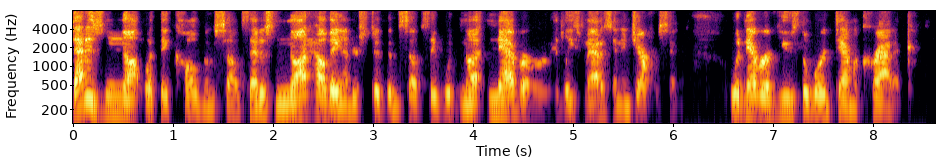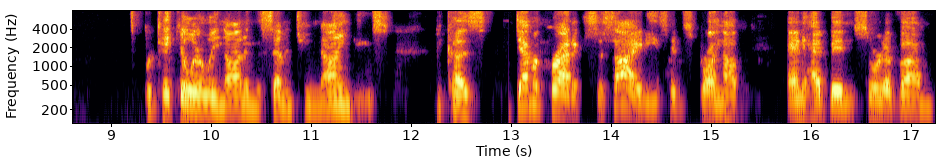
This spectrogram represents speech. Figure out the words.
That is not what they called themselves. That is not how they understood themselves. They would not never at least madison and jefferson would never have used the word democratic particularly not in the 1790s because democratic societies had sprung up and had been sort of um,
